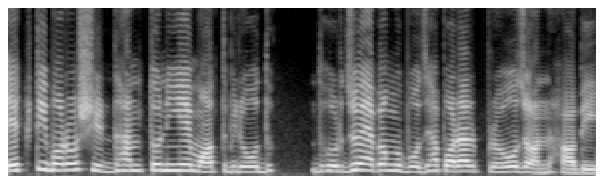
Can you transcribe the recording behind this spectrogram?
একটি বড় সিদ্ধান্ত নিয়ে মতবিরোধ, ধৈর্য এবং বোঝাপড়ার প্রয়োজন হবে।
